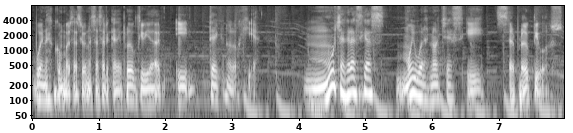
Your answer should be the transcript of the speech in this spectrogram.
buenas conversaciones acerca de productividad y tecnología. Muchas gracias, muy buenas noches y ser productivos.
